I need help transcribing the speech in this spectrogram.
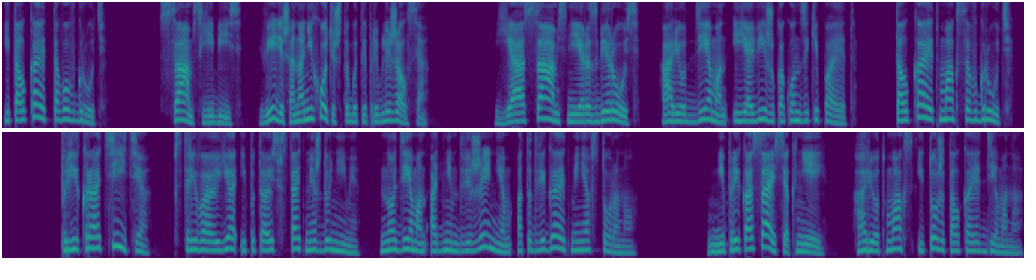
и толкает того в грудь. «Сам съебись! Видишь, она не хочет, чтобы ты приближался!» «Я сам с ней разберусь!» — орёт демон, и я вижу, как он закипает. Толкает Макса в грудь. «Прекратите!» — встреваю я и пытаюсь встать между ними, но демон одним движением отодвигает меня в сторону. «Не прикасайся к ней!» — орёт Макс и тоже толкает демона.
